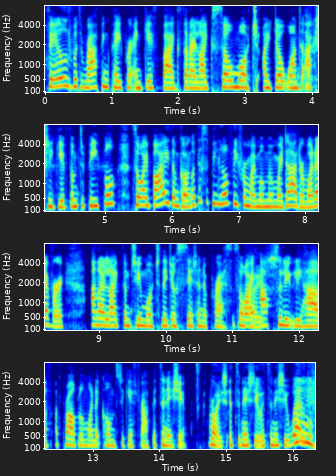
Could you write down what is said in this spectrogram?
filled with wrapping paper and gift bags that I like so much, I don't want to actually give them to people. So I buy them going, oh, this would be lovely for my mum and my dad or whatever. And I like them too much. They just sit in a press. So I absolutely have a problem when it comes to gift wrap. It's an issue. Right, it's an issue. It's an issue. Well, Hmm.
